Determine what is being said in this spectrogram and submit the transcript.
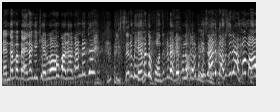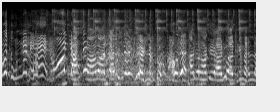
නැන්දම බෑලාගේ කෙරුවම බලා ගන්නද? ඉස්සර මෙහෙමද හොඳට වැඩපොළ කරපු නිසානේ තමසර අම්මා මාව දුන්නේ මෙහෙ. නෝ යන්නේ. මාව අතටින් කියන්නකෝ. කවුද? අර මගේ අරු අතින් අල්ලන්.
